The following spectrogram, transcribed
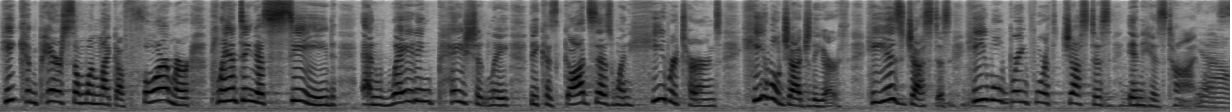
He compares someone like a farmer planting a seed and waiting patiently because God says when He returns, He will judge the earth. He is justice. He will bring forth justice in His time. Wow.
